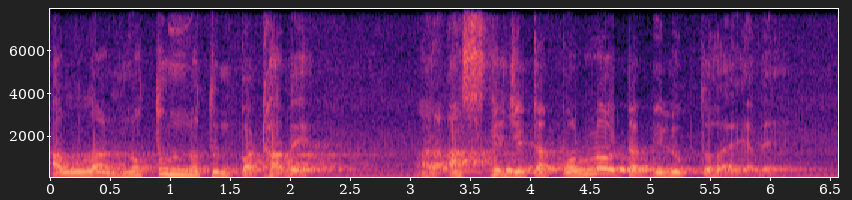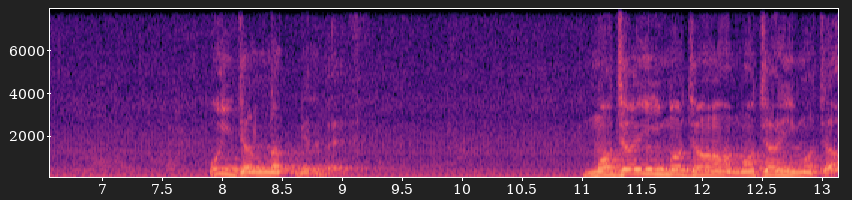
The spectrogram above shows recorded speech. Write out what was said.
আল্লাহ নতুন নতুন পাঠাবে। আর আজকে যেটা পড়ল, ওটা বিলুপ্ত হয়ে যাবে। ওই জান্নাত মিলবে। মজাই মজা মজাই মজা।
